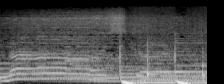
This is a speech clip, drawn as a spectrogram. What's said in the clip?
Night sky.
